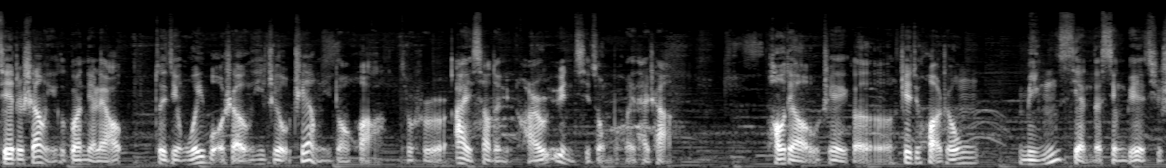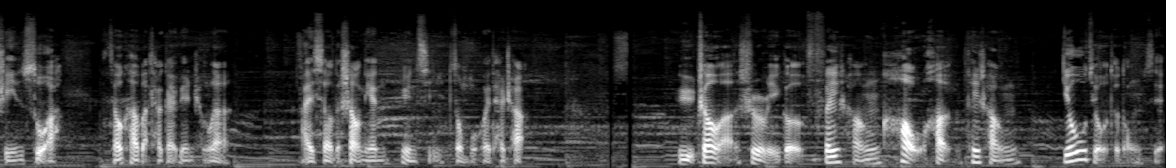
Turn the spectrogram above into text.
接着上一个观点聊，最近微博上一直有这样一段话，就是爱笑的女孩运气总不会太差。抛掉这个这句话中明显的性别歧视因素啊，小卡把它改编成了。爱笑的少年运气总不会太差。宇宙啊，是一个非常浩瀚、非常悠久的东西，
